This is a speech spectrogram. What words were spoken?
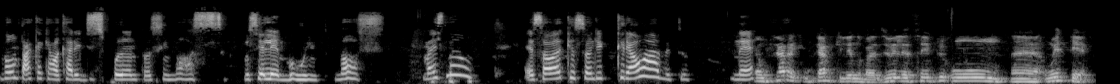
vão estar com aquela cara de espanto, assim, nossa, você lê muito, nossa. Mas não, é só a questão de criar o hábito, né? É, o, cara, o cara que lê no Brasil, ele é sempre um, é, um ET.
